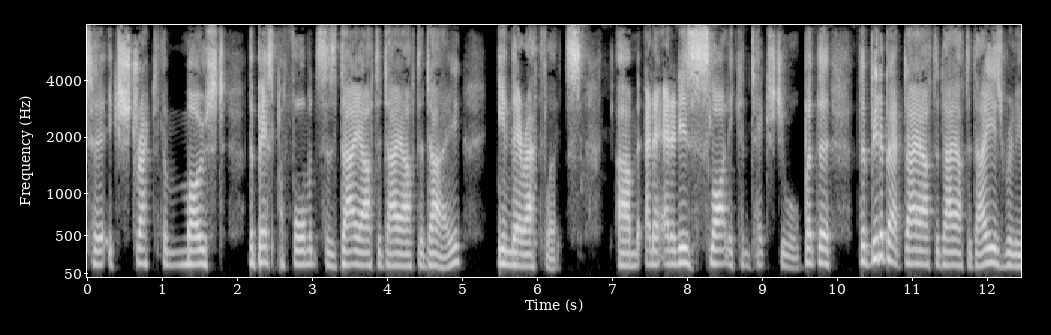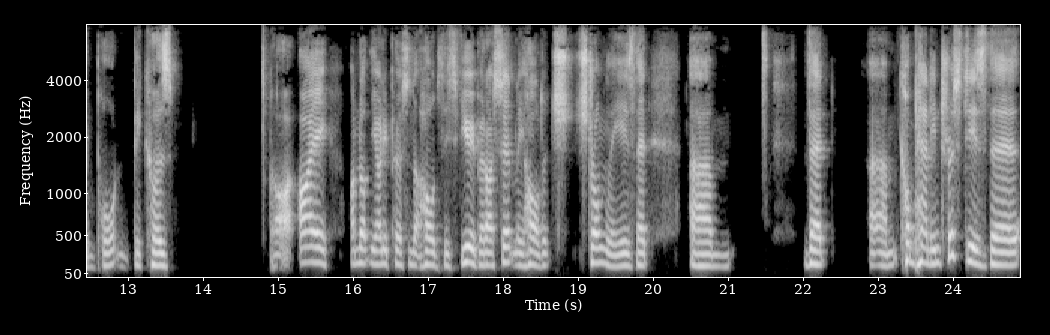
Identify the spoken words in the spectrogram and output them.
to extract the most the best performances day after day after day in their athletes. Um, and, and it is slightly contextual. But the, the bit about day after day after day is really important because I, I'm not the only person that holds this view, but I certainly hold it sh- strongly is that, um, that, um, compound interest is the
